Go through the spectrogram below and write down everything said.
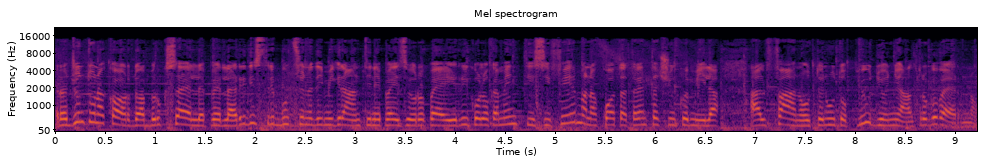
Raggiunto un accordo a Bruxelles per la ridistribuzione dei migranti nei paesi europei, i ricollocamenti si fermano a quota 35.000. Alfano ottenuto più di ogni altro governo.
